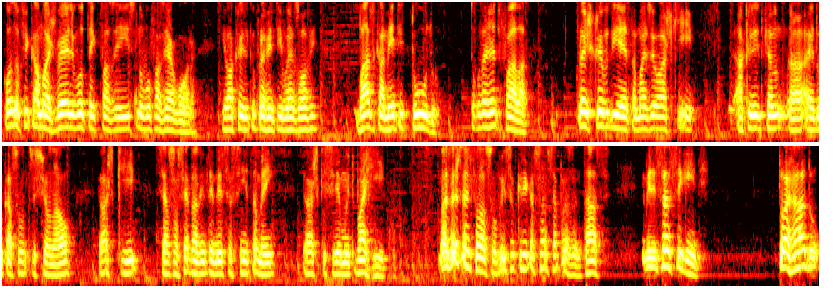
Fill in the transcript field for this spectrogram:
quando eu ficar mais velho vou ter que fazer isso, não vou fazer agora. Eu acredito que o preventivo resolve basicamente tudo. Então, quando a gente fala, prescrevo dieta, mas eu acho que acredito que a, a educação nutricional eu acho que se a sociedade entendesse assim também, eu acho que seria muito mais rico. Mas antes de falar sobre isso, eu queria que a senhora se apresentasse e me dissesse o seguinte: estou errado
